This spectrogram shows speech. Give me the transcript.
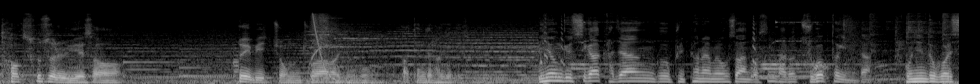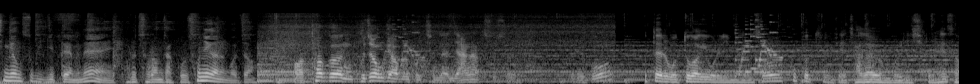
턱 수술을 위해서 수입이 좀 좋아가지고 바텐더를 하게 됐습니다. 민영규 씨가 가장 그 불편함을 호소한 것은 바로 주걱턱입니다. 본인도 그걸 신경 쓰고 있기 때문에 버릇처럼 자꾸 손이 가는 거죠. 어, 턱은 부정교합을 고치는 양악 수술 그리고 콧대를 오뚜각이 올리면서 코끝을 이렇게 자가용 걸리식을 해서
